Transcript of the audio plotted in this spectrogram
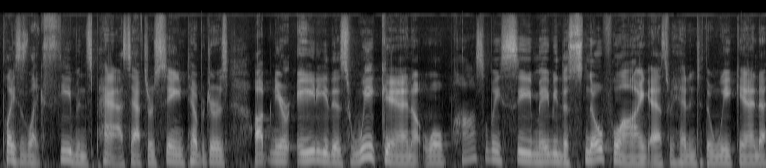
Places like Stevens Pass, after seeing temperatures up near 80 this weekend, we'll possibly see maybe the snow flying as we head into the weekend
